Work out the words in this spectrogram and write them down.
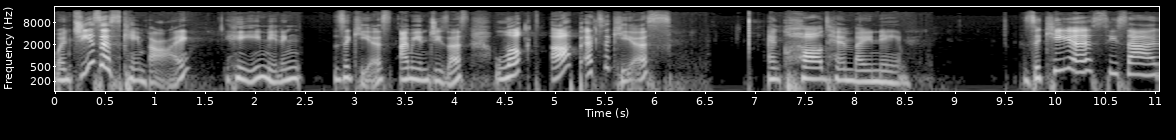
When Jesus came by, he, meaning Zacchaeus, I mean Jesus, looked up at Zacchaeus and called him by name. Zacchaeus, he said,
